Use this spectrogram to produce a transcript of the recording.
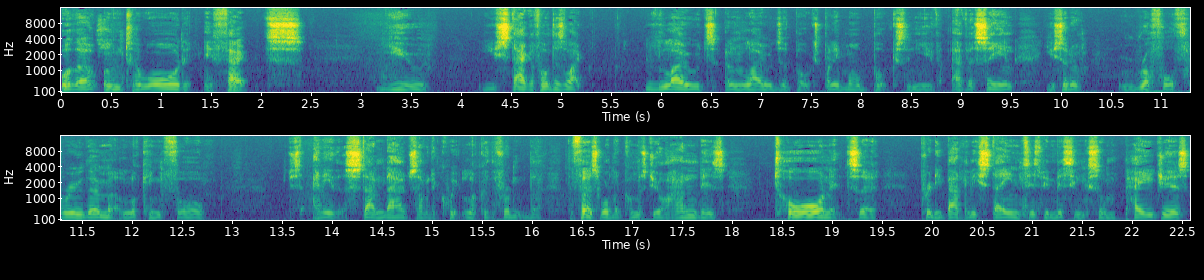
other untoward effects you you stagger forward there's like loads and loads of books probably more books than you've ever seen you sort of ruffle through them looking for just any that stand out just having a quick look at the front. The, the first one that comes to your hand is torn. It's uh, pretty badly stained. Seems to be missing some pages.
